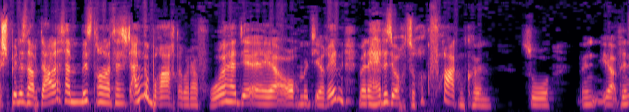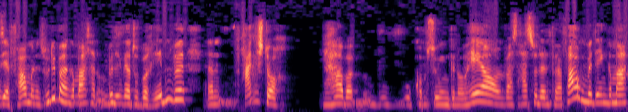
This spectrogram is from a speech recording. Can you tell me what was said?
spätestens ab da ist er Misstrauen tatsächlich angebracht, aber davor hätte er ja auch mit ihr reden. Ich meine, er hätte sie auch zurückfragen können. So, wenn, ja, wenn sie Erfahrung mit den Suliban gemacht hat und unbedingt darüber reden will, dann frage ich doch, ja, aber wo, wo kommst du denn genau her und was hast du denn für Erfahrungen mit denen gemacht?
